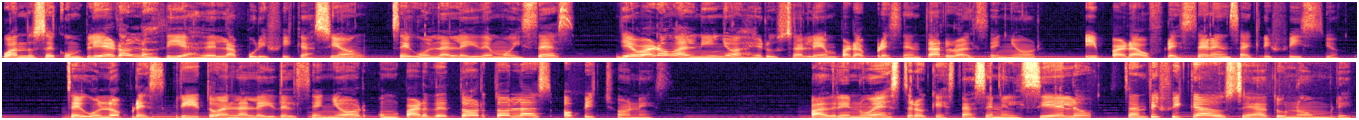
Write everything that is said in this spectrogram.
Cuando se cumplieron los días de la purificación, según la ley de Moisés, llevaron al niño a Jerusalén para presentarlo al Señor y para ofrecer en sacrificio, según lo prescrito en la ley del Señor, un par de tórtolas o pichones. Padre nuestro que estás en el cielo, santificado sea tu nombre.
